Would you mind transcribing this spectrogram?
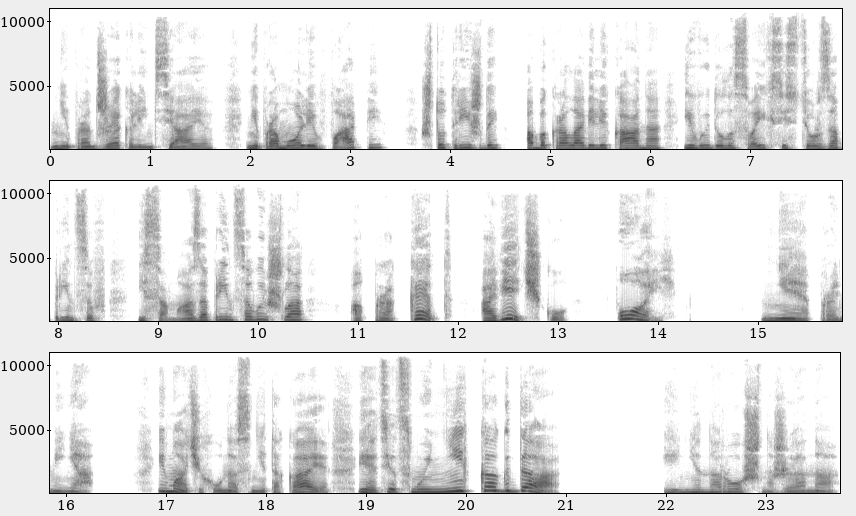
Ни про Джека Лентяя, ни про Молли Вапи, что трижды обокрала великана и выдала своих сестер за принцев, и сама за принца вышла, а про Кэт, овечку, ой, не про меня. И мачеха у нас не такая, и отец мой никогда. И не нарочно же она.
